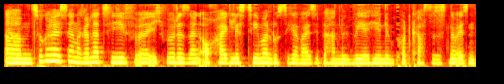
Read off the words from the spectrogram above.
Ähm, Zucker ist ja ein relativ, äh, ich würde sagen, auch heikles Thema. Lustigerweise behandeln wir hier in dem Podcast Es ist nur Essen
